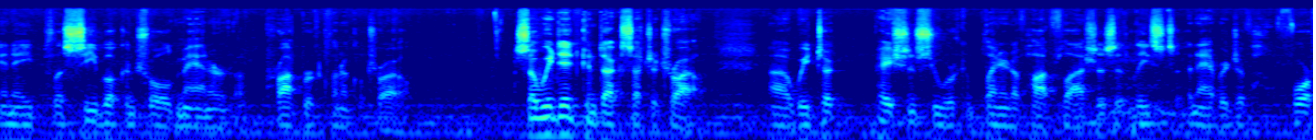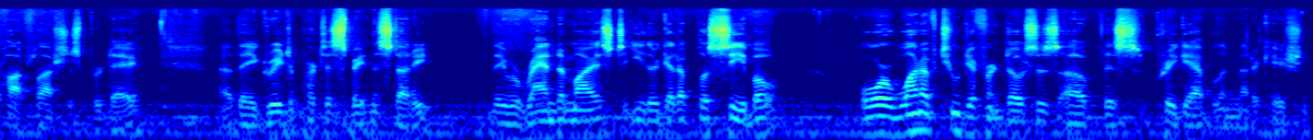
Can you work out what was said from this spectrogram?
in a placebo controlled manner, a proper clinical trial. So we did conduct such a trial. Uh, we took patients who were complaining of hot flashes, at least an average of four hot flashes per day. Uh, they agreed to participate in the study. They were randomized to either get a placebo or one of two different doses of this pregabalin medication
